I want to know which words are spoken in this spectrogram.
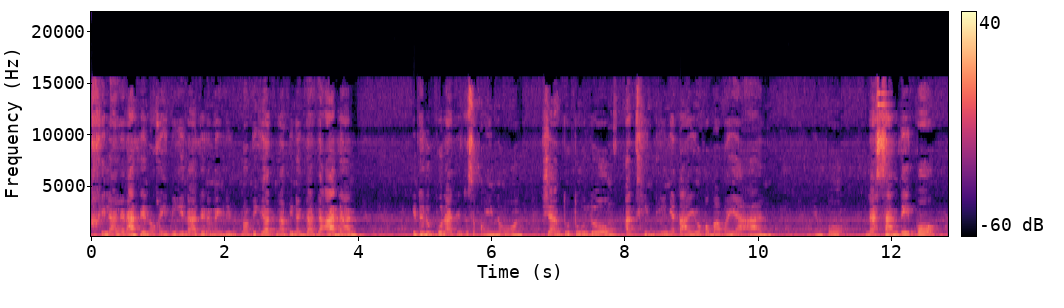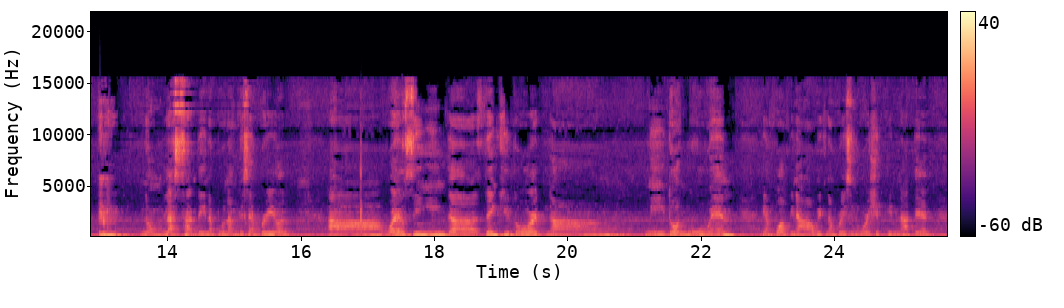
kakilala natin o kaibigan natin na may mabigat na pinagdadaanan, idulog po natin to sa Panginoon. Siya ang tutulong at hindi niya tayo pababayaan. Yan po. Last Sunday po, nung last Sunday na po ng December yon uh, while singing the Thank You Lord na ni Don Moen, yan po ang pinaawit ng praise and worship team natin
